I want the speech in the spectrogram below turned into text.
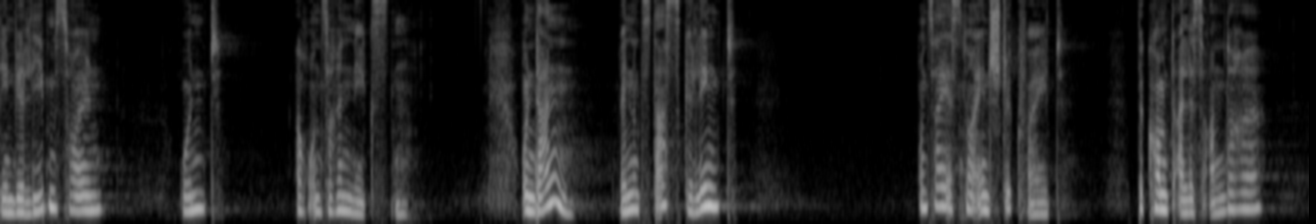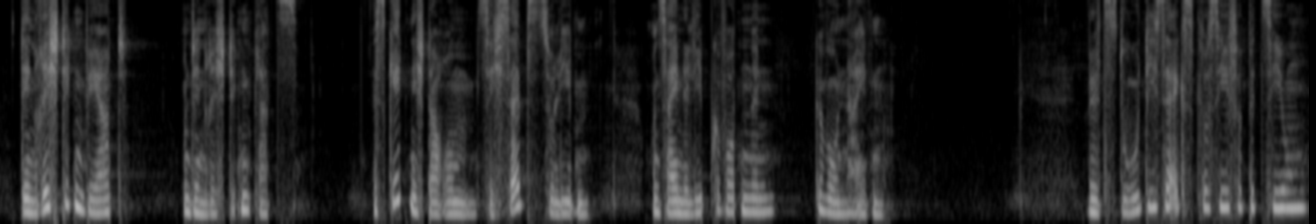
den wir lieben sollen und auch unseren Nächsten. Und dann, wenn uns das gelingt, und sei es nur ein Stück weit, bekommt alles andere den richtigen Wert und den richtigen Platz. Es geht nicht darum, sich selbst zu lieben und seine liebgewordenen Gewohnheiten. Willst du diese exklusive Beziehung?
